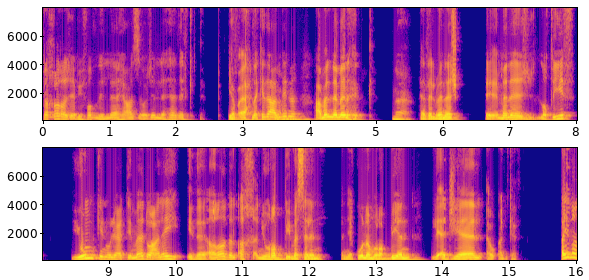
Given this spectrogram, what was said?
فخرج بفضل الله عز وجل هذا الكتاب. يبقى إحنا كده عندنا نعم. عملنا منهج. نعم. هذا المنهج آه، منهج لطيف يمكن الاعتماد عليه إذا أراد الأخ أن يربي مثلا أن يكون مربيا لأجيال أو أن كذا. أيضا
